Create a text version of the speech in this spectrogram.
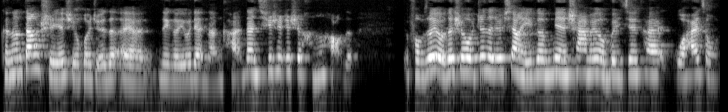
可能当时也许会觉得，哎呀，那个有点难看，但其实这是很好的。否则有的时候真的就像一个面纱没有被揭开，我还总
